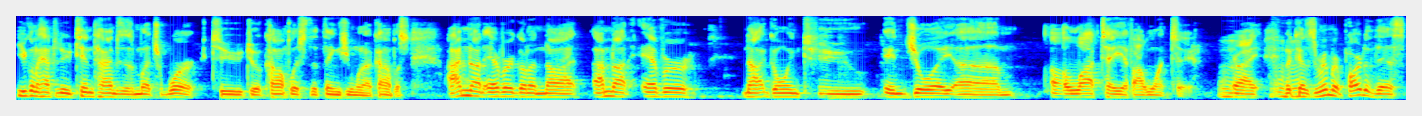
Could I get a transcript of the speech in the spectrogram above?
you're going to have to do 10 times as much work to to accomplish the things you want to accomplish. I'm not ever going to not I'm not ever not going to enjoy um, a latte if I want to mm-hmm. right? Mm-hmm. Because remember, part of this,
